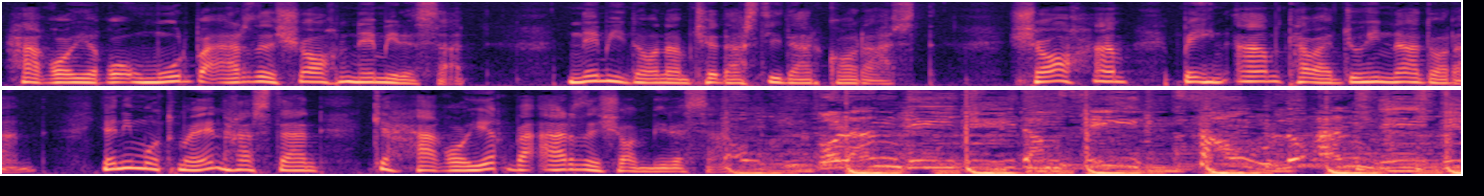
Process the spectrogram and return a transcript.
حقایق امور به عرض شاه نمی رسد نمی‌دانم چه دستی در کار است. شاه هم به این امر توجهی ندارند. یعنی مطمئن هستند که حقایق به عرضشان می‌رسند. بلندی دیدم سی سال و اندی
